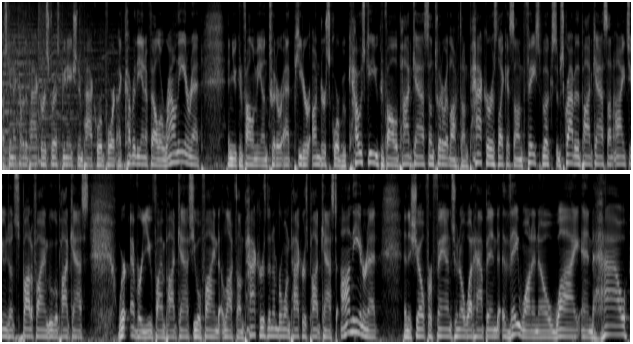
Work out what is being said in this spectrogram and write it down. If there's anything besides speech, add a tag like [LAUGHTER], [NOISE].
And I cover the Packers for SB Nation and Packer Report. I cover the NFL around the internet, and you can follow me on Twitter at Peter underscore Bukowski. You can follow the podcast on Twitter at Locked On Packers, like us on Facebook, subscribe to the podcast on iTunes, on Spotify, and Google Podcasts. Wherever you find podcasts, you will find Locked On Packers, the number one Packers podcast on the internet, and the show for fans who know what happened. They want to know why and how.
